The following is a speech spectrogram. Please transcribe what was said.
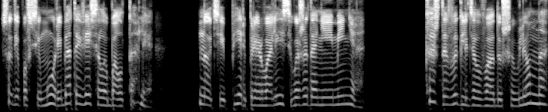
Судя по всему, ребята весело болтали, но теперь прервались в ожидании меня. Каждый выглядел воодушевленно,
